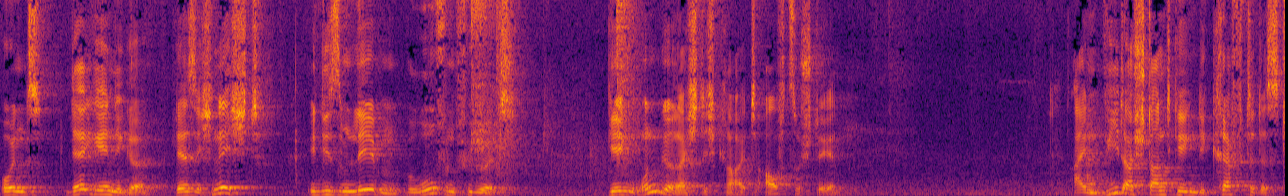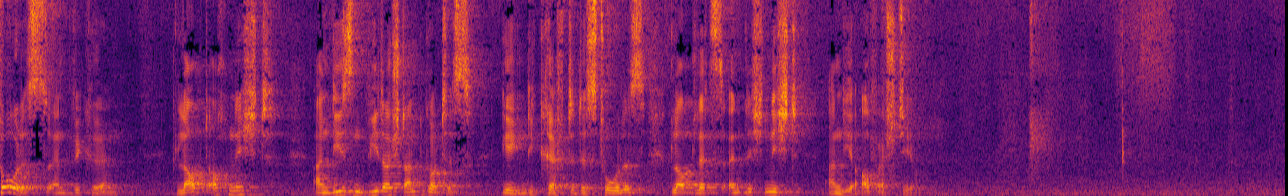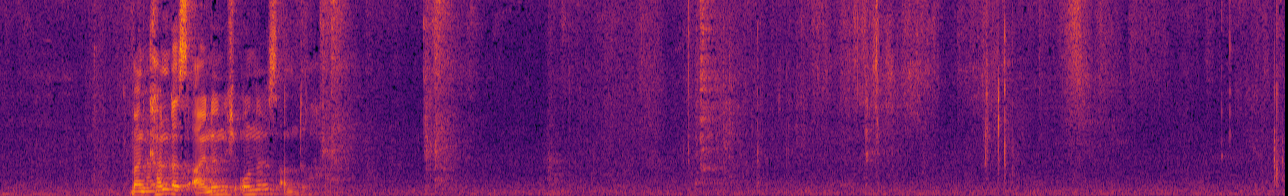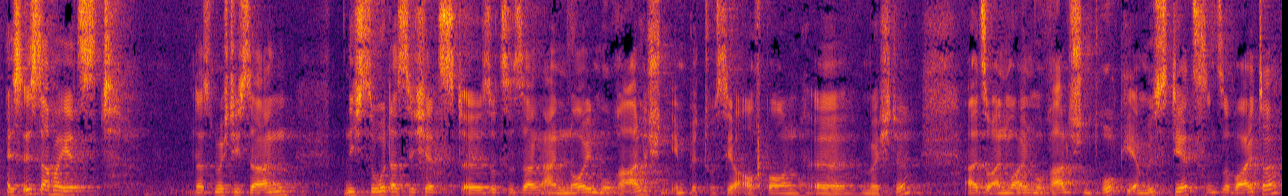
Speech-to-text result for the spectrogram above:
Und derjenige, der sich nicht in diesem Leben berufen fühlt, gegen Ungerechtigkeit aufzustehen, einen Widerstand gegen die Kräfte des Todes zu entwickeln, glaubt auch nicht an diesen Widerstand Gottes gegen die Kräfte des Todes, glaubt letztendlich nicht an die Auferstehung. Man kann das eine nicht ohne das andere haben. Es ist aber jetzt, das möchte ich sagen, nicht so, dass ich jetzt äh, sozusagen einen neuen moralischen Impetus hier aufbauen äh, möchte, also einen neuen moralischen Druck, ihr müsst jetzt und so weiter,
